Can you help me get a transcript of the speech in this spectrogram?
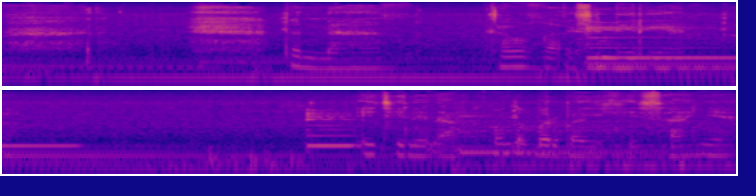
tenang. Kamu gak sendirian kok izinin aku untuk berbagi kisahnya.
